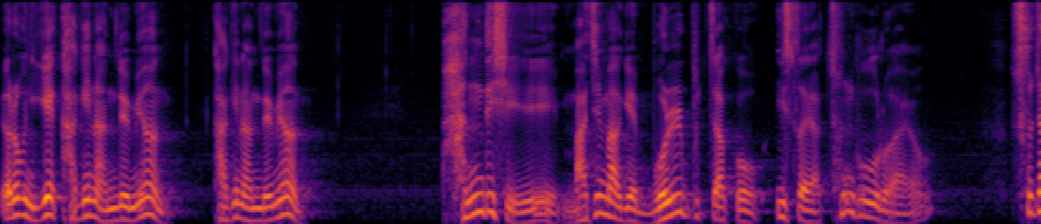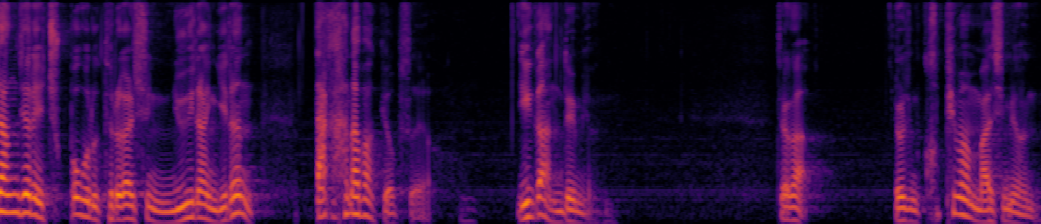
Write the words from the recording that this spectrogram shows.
여러분 이게 각인 안 되면 각인 안 되면 반드시 마지막에 뭘 붙잡고 있어야 천국으로 가요. 수장절의 축복으로 들어갈 수 있는 유일한 길은 딱 하나밖에 없어요. 이거 안 되면 제가 요즘 커피만 마시면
